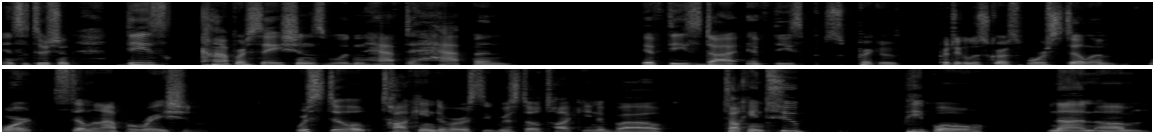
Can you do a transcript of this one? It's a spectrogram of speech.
institution. These conversations wouldn't have to happen if these di- if these particular particular scripts were still in weren't still in operation. We're still talking diversity. We're still talking about talking to people non um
